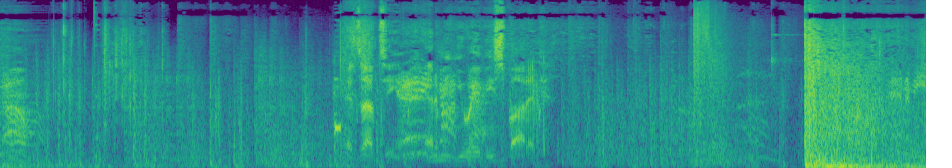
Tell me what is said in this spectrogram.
Down! Heads up team. Enemy UAV spotted. Enemy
